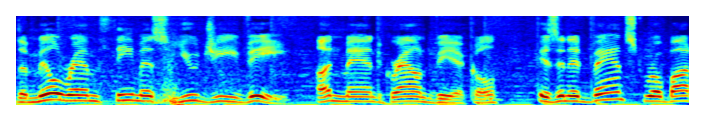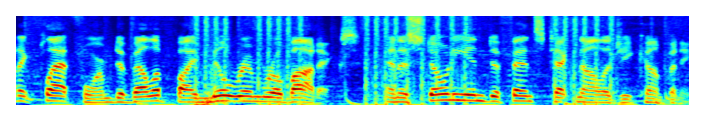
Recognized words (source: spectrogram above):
The Milrem Themis UGV, unmanned ground vehicle, is an advanced robotic platform developed by Milrem Robotics, an Estonian defense technology company.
